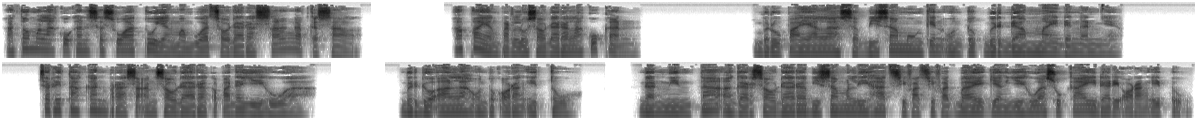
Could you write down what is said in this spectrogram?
atau melakukan sesuatu yang membuat saudara sangat kesal? Apa yang perlu saudara lakukan? Berupayalah sebisa mungkin untuk berdamai dengannya. Ceritakan perasaan saudara kepada Yehua. Berdoalah untuk orang itu dan minta agar saudara bisa melihat sifat-sifat baik yang Yehua sukai dari orang itu.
